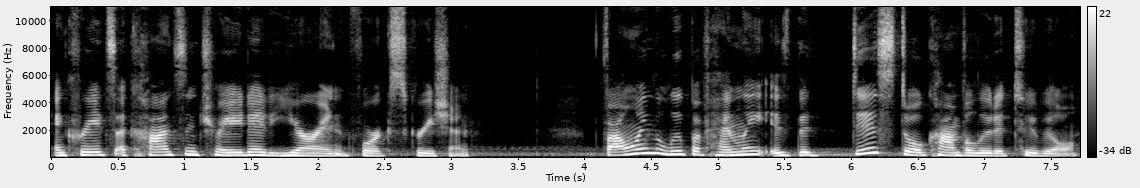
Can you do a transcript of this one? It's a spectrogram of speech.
and creates a concentrated urine for excretion. Following the loop of Henle is the distal convoluted tubule.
